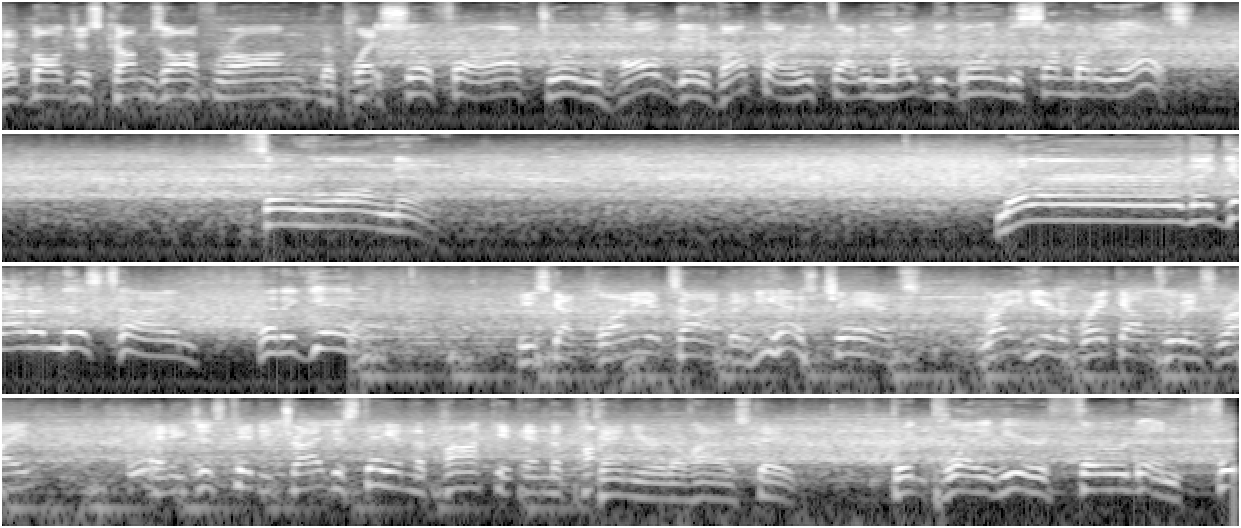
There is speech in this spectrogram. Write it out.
That ball just comes off wrong. The play so far off. Jordan Hall gave up on it. Thought it might be going to somebody else. Third and long now. Miller, they got him this time. And again. He's got plenty of time, but he has chance right here to break out to his right. And he just did. He tried to stay in the pocket and the tenure at Ohio State. Big play here, third and four.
